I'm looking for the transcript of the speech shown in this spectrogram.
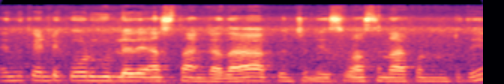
ఎందుకంటే కోడిగుడ్లు వేస్తాం కదా కొంచెం విశ్వాసం రాకుండా ఉంటుంది.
